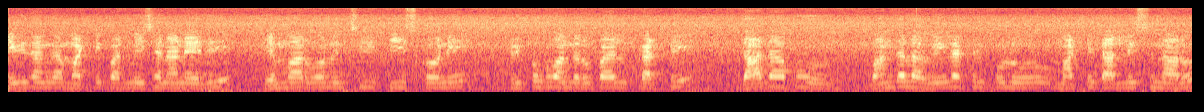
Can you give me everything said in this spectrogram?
ఏ విధంగా మట్టి పర్మిషన్ అనేది ఎంఆర్ఓ నుంచి తీసుకొని ట్రిప్పుకు వంద రూపాయలు కట్టి దాదాపు వందల వేల ట్రిప్పులు మట్టి తరలిస్తున్నారు.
